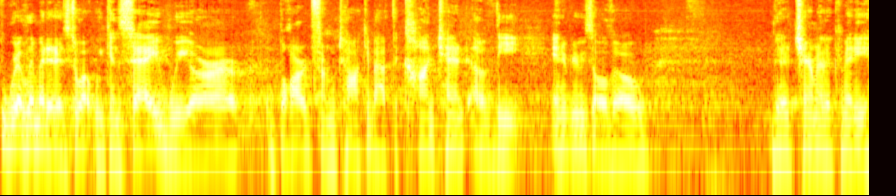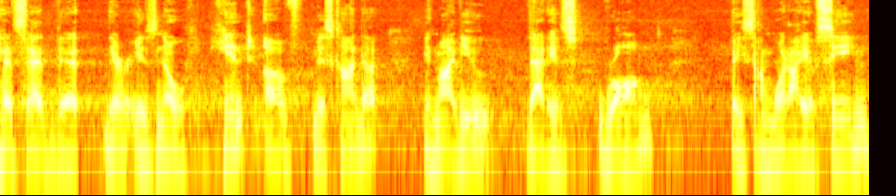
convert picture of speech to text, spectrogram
We're limited as to what we can say. We are barred from talking about the content of the interviews, although the chairman of the committee has said that there is no hint of misconduct. In my view, that is wrong based on what I have seen,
